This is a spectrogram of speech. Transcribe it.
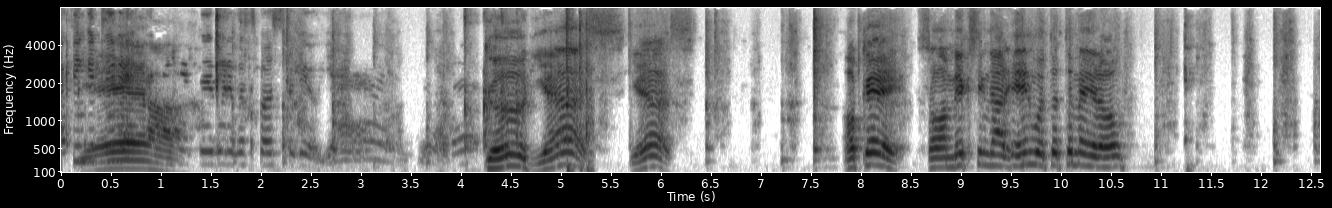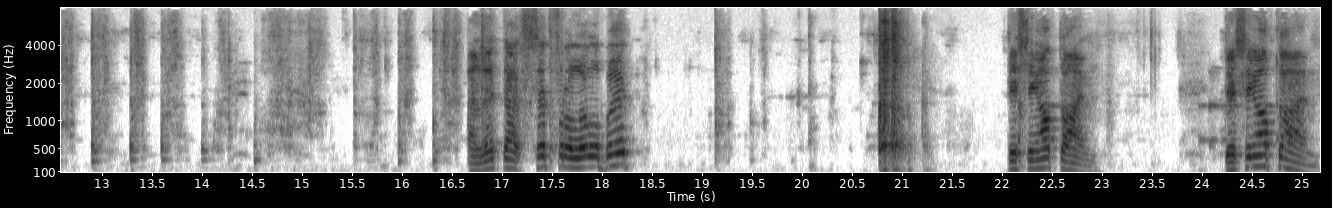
I think it did it. I Yeah. think it did what it was supposed to do. Yeah. Good. Yes. Yes. Okay. So I'm mixing that in with the tomato. And let that sit for a little bit. Dishing up time. Dishing up time.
